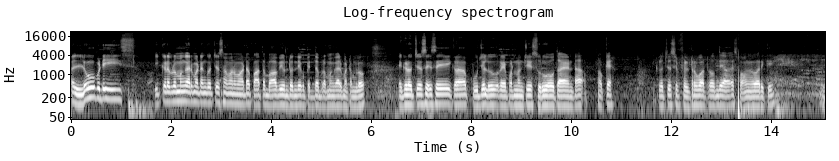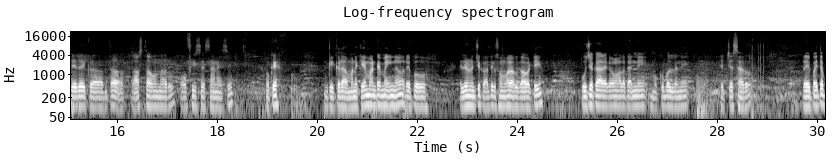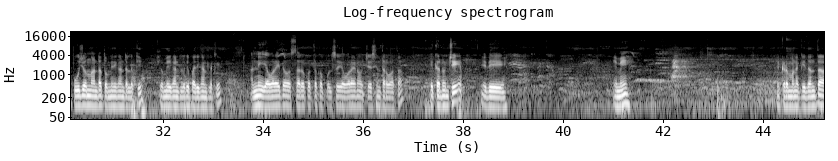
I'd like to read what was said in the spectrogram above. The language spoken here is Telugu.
హలో బడీస్ ఇక్కడ బ్రహ్మంగారి మఠంకి వచ్చేసాం అనమాట పాత బావి ఉంటుంది ఒక పెద్ద బ్రహ్మంగారి మఠంలో. ఇక్కడ వచ్చేసేసి ఇక్కడ పూజలు రేపటి నుంచి సురువు అవుతాయంట. ఓకే. ఇక్కడ వచ్చేసి ఫిల్టర్ వాటర్ ఉంది స్వామివారికి. ఇదేదో ఇక్కడ అంతా రాస్తూ ఉన్నారు ఆఫీసెస్ అనేసి. ఓకే. ఇంక ఇక్కడ మనకేమంటే మెయిన్ రేపు ఎల్లుండి నుంచి కార్తీక సోమవారాలు కాబట్టి పూజ కార్యక్రమాలకు అన్నీ మొక్కుబళ్ళని తెచ్చేస్తారు రేపైతే పూజ ఉందంట తొమ్మిది గంటలకి తొమ్మిది గంటలకి పది గంటలకి. అన్నీ ఎవరైతే వస్తారో కొత్త కపుల్స్ ఎవరైనా వచ్చేసిన తర్వాత ఇక్కడ నుంచి ఇది ఏమి? ఇక్కడ మనకి ఇదంతా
